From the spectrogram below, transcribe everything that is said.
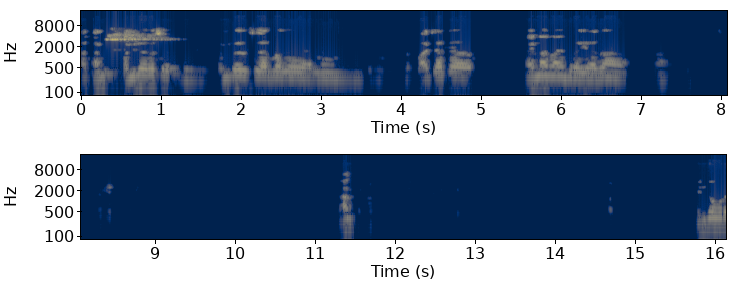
அஹ் தமிழ் தமிழக சா- தமிழக சார்பாக யாரும் பாஜக நயனார் நாயந்திர ஐயா தான் எங்க கூட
